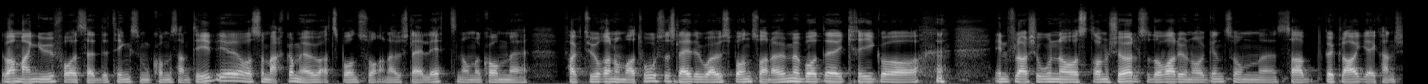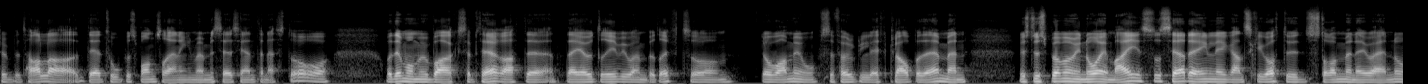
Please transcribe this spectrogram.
det var mange uforutsette ting som kom samtidig. Og så merka vi òg at sponsorene òg slet litt. Når vi kom med faktura nummer to, så slet jo òg sponsorene òg med både krig og inflasjon og strøm sjøl. Så da var det jo noen som eh, sa beklager, jeg kan ikke betale del to på sponsorregningen, men vi ses igjen til neste år. og og det må vi jo bare akseptere, at eh, de òg driver jo en bedrift, så da var vi jo selvfølgelig litt klar på det. Men hvis du spør meg nå i mai, så ser det egentlig ganske godt ut. Strømmen er jo ennå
